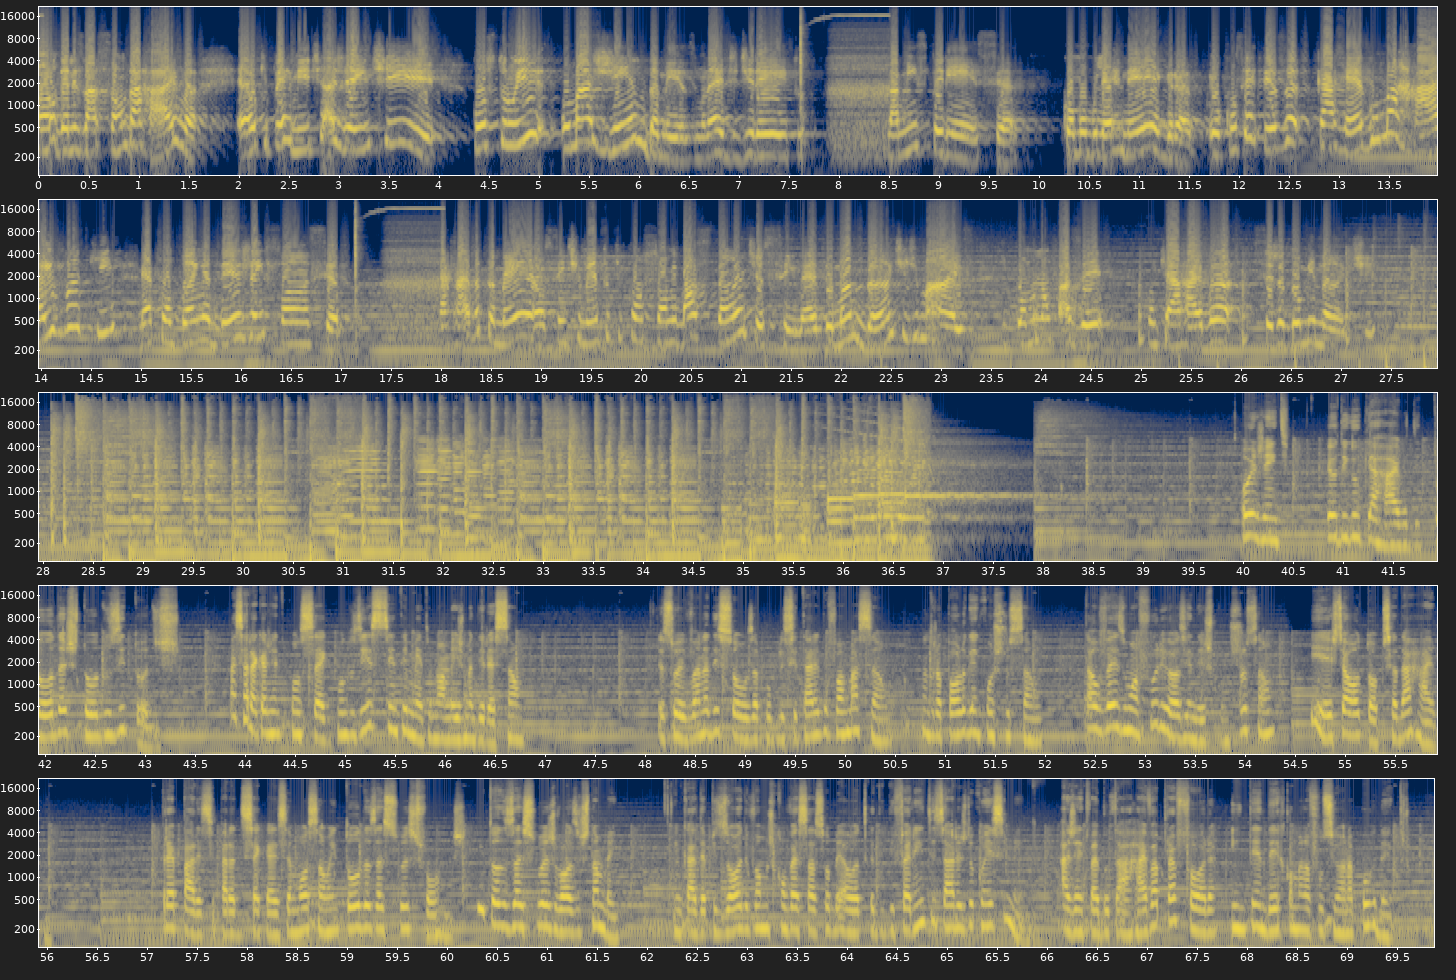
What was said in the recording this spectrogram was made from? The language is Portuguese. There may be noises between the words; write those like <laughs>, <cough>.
A organização da raiva é o que permite a gente construir uma agenda mesmo, né, de direitos. Na minha experiência como mulher negra, eu com certeza carrego uma raiva que me acompanha desde a infância. A raiva também é um sentimento que consome bastante, assim, né, demandante demais. E como não fazer com que a raiva seja dominante? Oi, gente. Eu digo que a raiva é de todas, todos e todos. Mas será que a gente consegue conduzir esse sentimento numa mesma direção? Eu sou Ivana de Souza, publicitária de formação, antropóloga em construção, talvez uma furiosa em desconstrução, e este é a Autópsia da Raiva. Prepare-se para dissecar essa emoção em todas as suas formas e todas as suas vozes também. Em cada episódio, vamos conversar sobre a ótica de diferentes áreas do conhecimento. A gente vai botar a raiva para fora e entender como ela funciona por dentro.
